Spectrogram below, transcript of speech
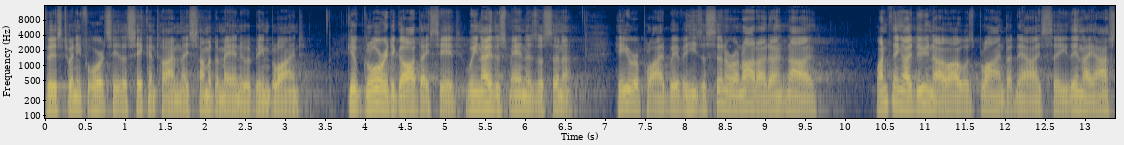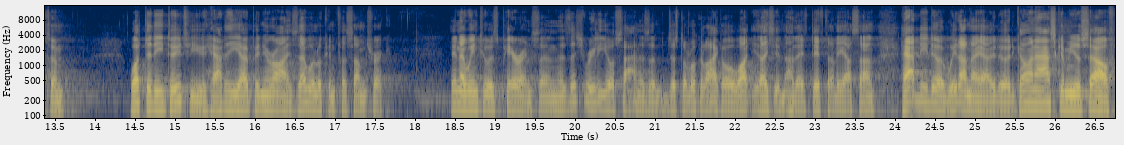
Verse 24, it says, The second time they summoned a man who had been blind. Give glory to God, they said. We know this man is a sinner. He replied, Whether he's a sinner or not, I don't know. One thing I do know, I was blind, but now I see. Then they asked him, What did he do to you? How did he open your eyes? They were looking for some trick. Then they went to his parents and, Is this really your son? Is it just a look-alike or what? They said, No, that's definitely our son. How did he do it? We don't know how to do it. Go and ask him yourself.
